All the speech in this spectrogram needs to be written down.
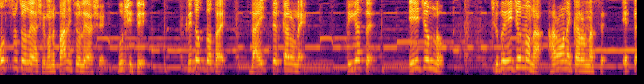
অশ্রু চলে আসে মানে পানি চলে আসে খুশিতে কৃতজ্ঞতায়, দায়িত্বের কারণে। ঠিক আছে? এই জন্য শুধু এই জন্য না, আরও অনেক কারণ আছে। একটা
